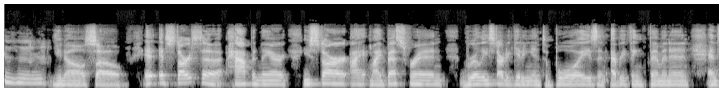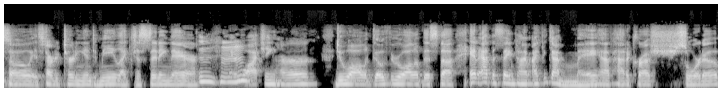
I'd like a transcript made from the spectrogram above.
Mhm. you know so it, it starts to happen there you start i my best friend really started getting into boys and everything feminine and so it started turning into me like just sitting there and Mhm. watching her do all go through all of this stuff and at the same time i think i may have had a crush sort of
